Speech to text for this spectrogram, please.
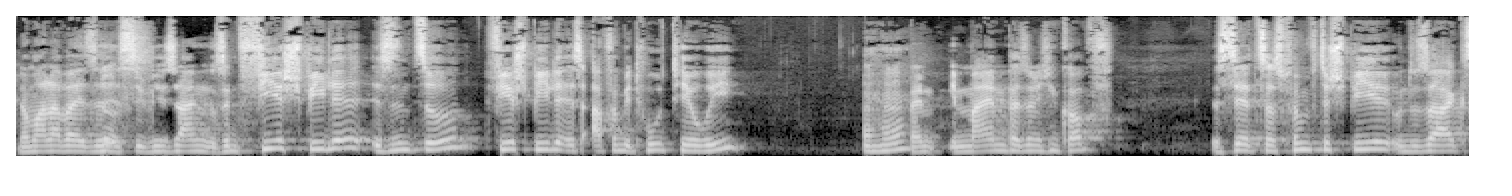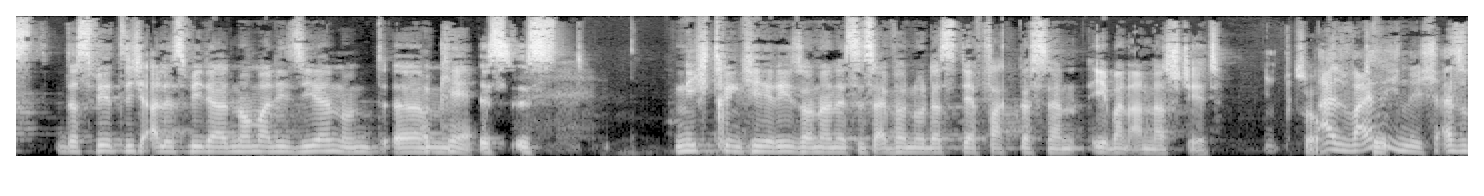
Normalerweise ist, wir sagen, sind vier Spiele, es sind so, vier Spiele ist Affe mit Hut-Theorie. Mhm. In meinem persönlichen Kopf. Es ist jetzt das fünfte Spiel und du sagst, das wird sich alles wieder normalisieren und ähm, okay. es ist nicht Trinkeri, sondern es ist einfach nur dass der Fakt, dass dann jemand anders steht. So. Also weiß ich nicht. Also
